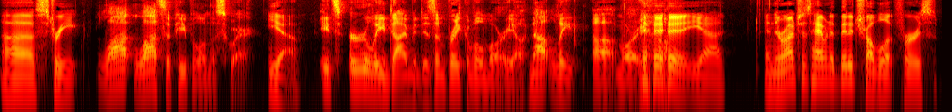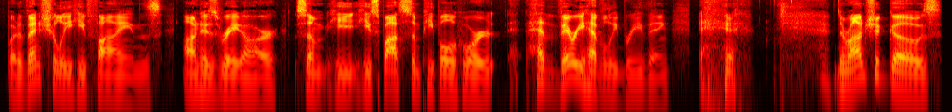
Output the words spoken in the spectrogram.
uh, street. Lot, lots of people in the square. Yeah. It's early Diamond is Unbreakable Mario, not late uh, Mario. yeah. And Narancia's having a bit of trouble at first, but eventually he finds on his radar some he he spots some people who are he- very heavily breathing. Narancia goes,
